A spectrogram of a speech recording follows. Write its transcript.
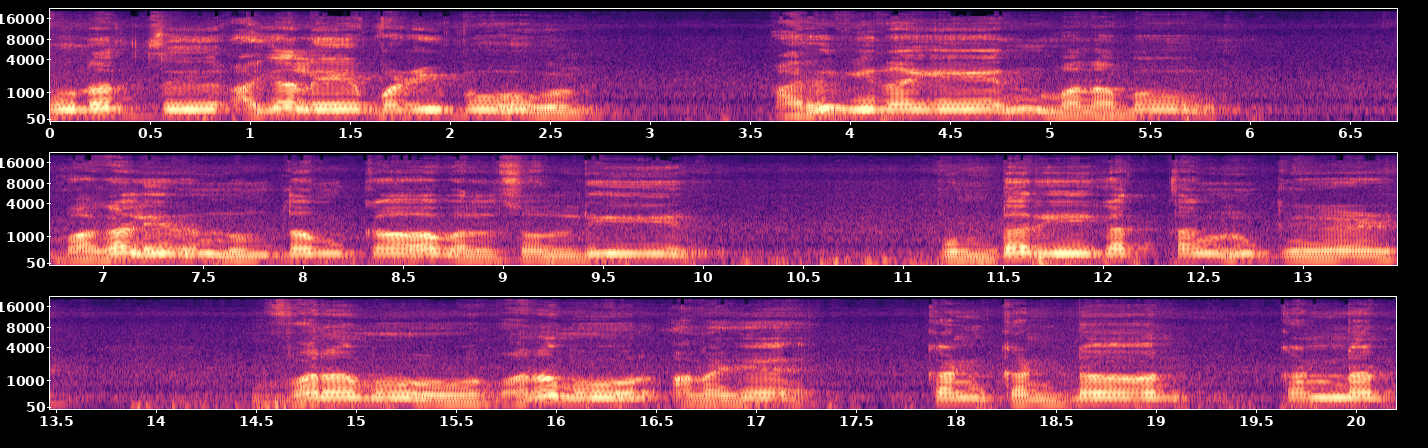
புனத்து அயலே வழிபோகும் அருவினையேன் மனமோ. மகளிர் நுந்தம் காவல் சொல்லீர். புண்டரீகத்தங்கீழ் வனமோர் வனமோர் அணைய கண் கண்டான் கண்ணன்.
